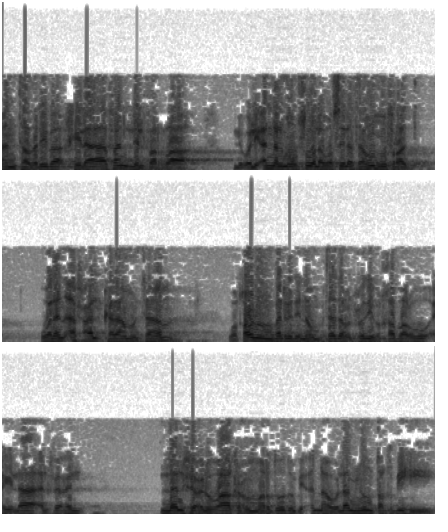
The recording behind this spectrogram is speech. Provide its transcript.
أن تضرب خلافا للفراء. ولأن الموصول وصلته مفرد ولن أفعل كلام تام وقول المبرد إنه مبتدأ حذف خبره أي لا الفعل لا الفعل واقع مردود بأنه لم ينطق به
